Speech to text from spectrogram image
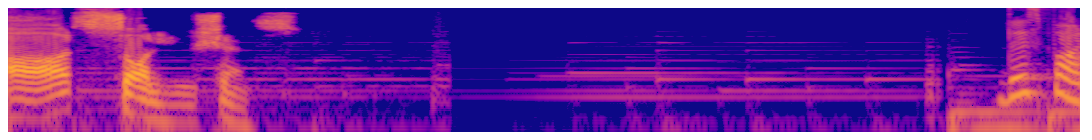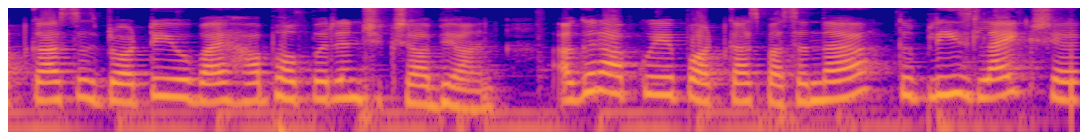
are solutions this podcast is brought you by Hubhopper Shiksha Abhiyan अगर आपको ये पॉडकास्ट पसंद आया तो please like share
